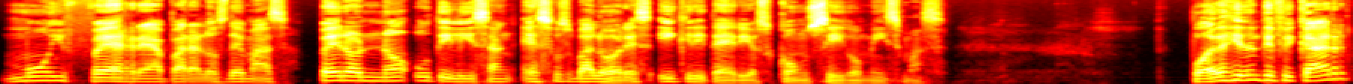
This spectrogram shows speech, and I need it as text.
muy férrea para los demás, pero no utilizan esos valores y criterios consigo mismas. ¿Puedes identificar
